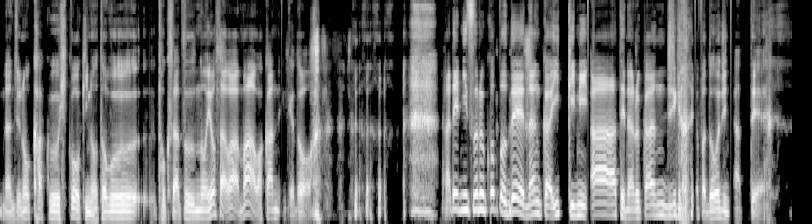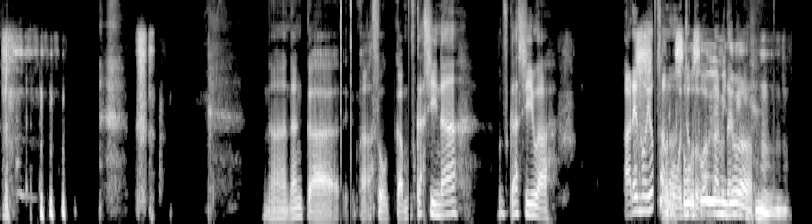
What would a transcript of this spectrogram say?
なんちゅうの、核飛行機の飛ぶ特撮の良さは、まあわかんねんけど、あれにすることで、なんか一気に、あーってなる感じが、やっぱ同時にあって。なあ、なんか、まあそうか、難しいな。難しいわ。あれの良さもちょっとそう、いうわかるだけ意味では、うん。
